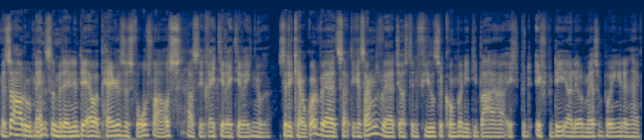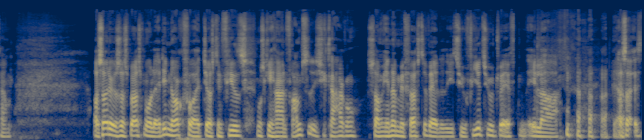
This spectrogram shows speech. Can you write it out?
Men så har du den anden side af medaljen, det er jo, at Packers' forsvar også har set rigtig, rigtig ringe ud. Så det kan jo godt være, at det kan sagtens være, at Justin Fields og company, de bare eksploderer og laver en masse point i den her kamp. Og så er det jo så spørgsmålet, er det nok for, at Justin Fields måske har en fremtid i Chicago, som ender med førstevalget i 2024-draften, eller ja. altså,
